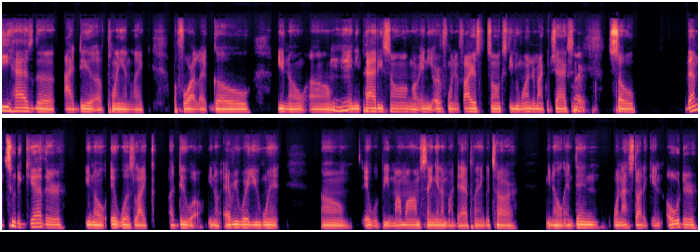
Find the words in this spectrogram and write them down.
he has the idea of playing like before I let go, you know, um, Mhm. any Patty song or any Earth, Wind and Fire song, Stevie Wonder, Michael Jackson. Right. So them two together, you know, it was like a duo. You know, everywhere you went, um, it would be my mom singing and my dad playing guitar. You know, and then when I started getting older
